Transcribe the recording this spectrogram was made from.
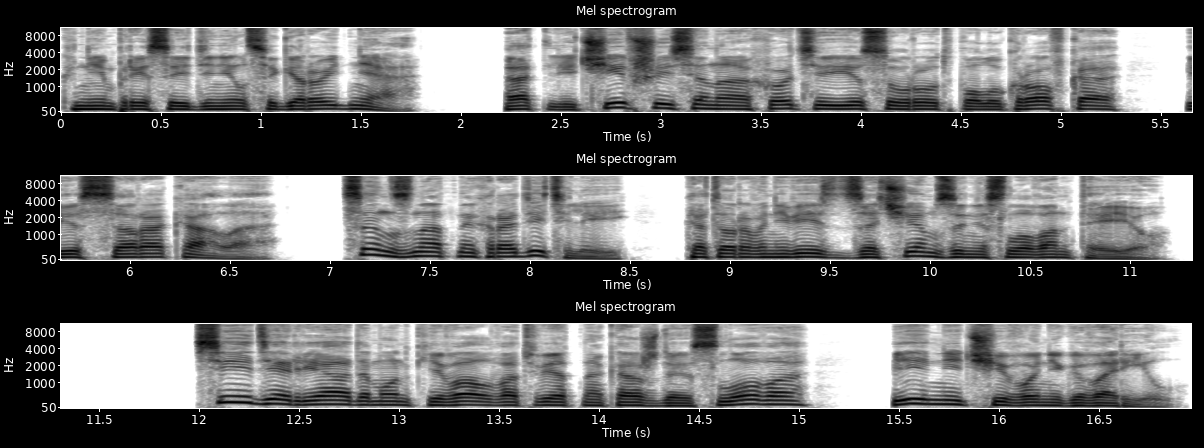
К ним присоединился герой дня, отличившийся на охоте Ясурут-полукровка из Саракала, сын знатных родителей, которого невесть зачем занесло в Антею. Сидя рядом, он кивал в ответ на каждое слово и ничего не говорил.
